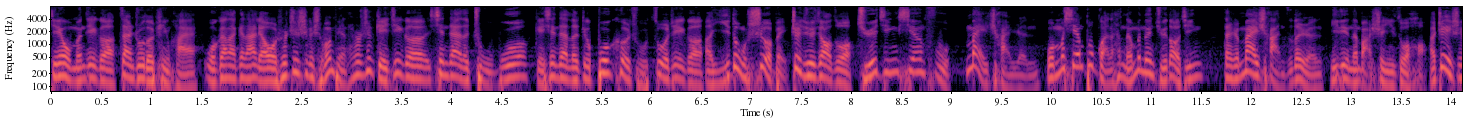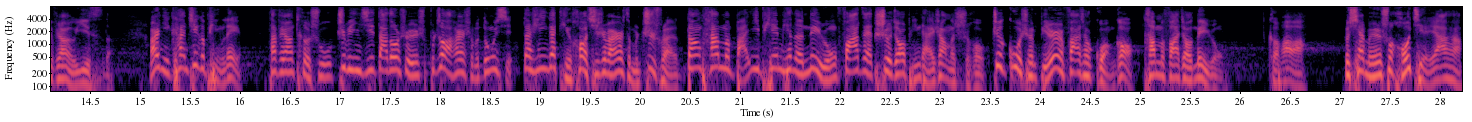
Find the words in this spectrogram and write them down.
今天我们这个赞助的品牌，我刚才跟他聊，我说这是个什么品牌？他说是给这个现在的主播，给现在的这个播客主做这个啊移动设备，这就叫做掘金先富卖产人。我们先不管他能不能掘到金，但是卖铲子的人一定能把生意做好啊，这也是非常有意思的。而你看这个品类，它非常特殊，制冰机大多数人是不知道它是什么东西，但是应该挺好奇这玩意儿怎么制出来的。当他们把一篇篇的内容发在社交平台上的时候，这过程别人发叫广告，他们发叫内容，可怕吧？下面人说好解压啊，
